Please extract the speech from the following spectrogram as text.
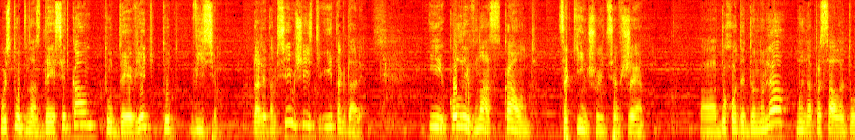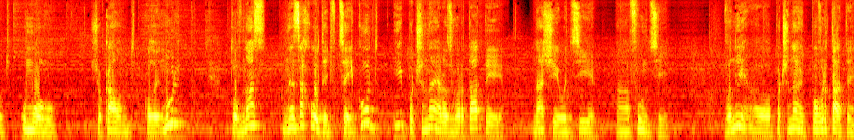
Ось тут в нас 10 каунт, тут 9, тут 8. Далі там 7, 6 і так далі. І коли в нас каунт закінчується вже, е, доходить до нуля, ми написали тут умову, що каунт коли 0, то в нас не заходить в цей код і починає розгортати наші оці е, функції. Вони е, починають повертати,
